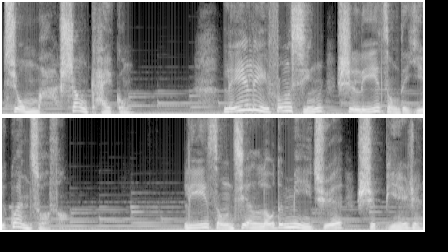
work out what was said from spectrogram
就马上开工。雷厉风行是李总的一贯作风。李总建楼的秘诀是别人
